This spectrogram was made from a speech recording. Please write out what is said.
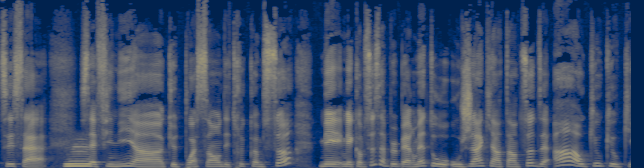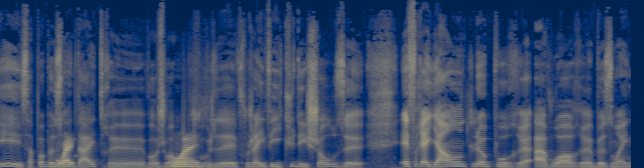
sais, ça, mm. ça finit en queue de poisson, des trucs comme ça. Mais, mais comme ça, ça peut permettre aux, gens qui entendent ça de dire Ah, OK, OK, OK, ça n'a pas besoin d'être. Euh, je vois, faut, faut que j'aille vécu des choses euh, effrayantes là, pour avoir besoin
